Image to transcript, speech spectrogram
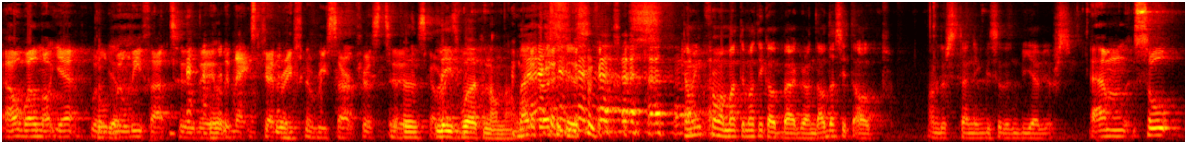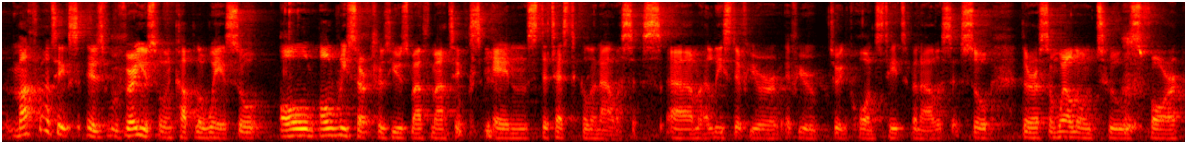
Oh well, not yet. We'll, we'll leave that to the, the next generation of researchers to uh, discover. Leigh's working on that. My question is, coming from a mathematical background, how does it help understanding dissident behaviors? Um, so mathematics is very useful in a couple of ways. So all, all researchers use mathematics in statistical analysis, um, at least if you're if you're doing quantitative analysis. So there are some well-known tools for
